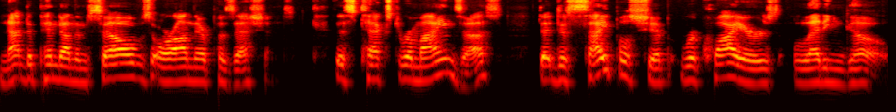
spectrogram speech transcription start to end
not depend on themselves or on their possessions. This text reminds us that discipleship requires letting go,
